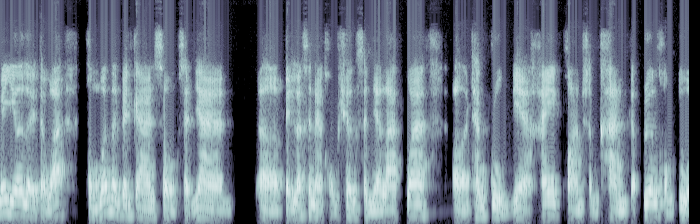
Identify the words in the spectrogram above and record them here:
ไม่เยอะเลยแต่ว่าผมว่ามันเป็นการส่งสัญญาณ เป็นลักษณะของเชิงสัญลักษณ์ว่าทั้งกลุ่มเนี่ยให้ความสำคัญกับเรื่องของตัว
